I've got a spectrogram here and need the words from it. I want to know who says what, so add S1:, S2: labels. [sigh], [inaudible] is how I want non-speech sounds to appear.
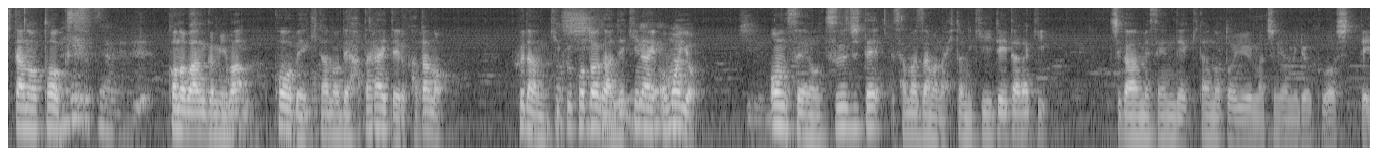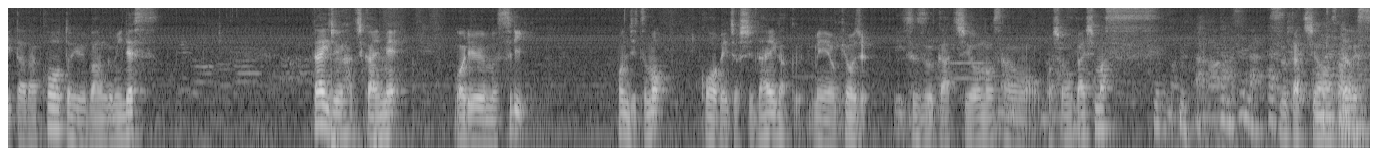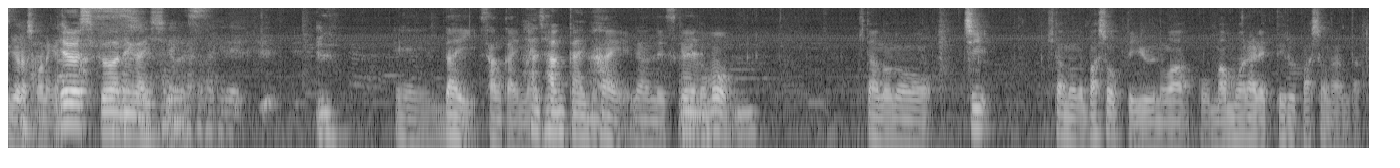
S1: 北野トークス。この番組は神戸北野で働いている方の普段聞くことができない思いを音声を通じてさまざまな人に聞いていただき違う目線で北野という街の魅力を知っていただこうという番組です。第18回目ボリューム3本日も神戸女子大学名誉教授鈴鹿千代野さんをご紹介します。鈴鹿千代野さんです。よろしくお願いします。
S2: よろしくお願いします。
S1: えー第3回目。
S2: 3回目。
S1: はいなんですけれども、
S2: うん。
S1: 北野の地北野の場所っていうのはこう守られてる場所なんだ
